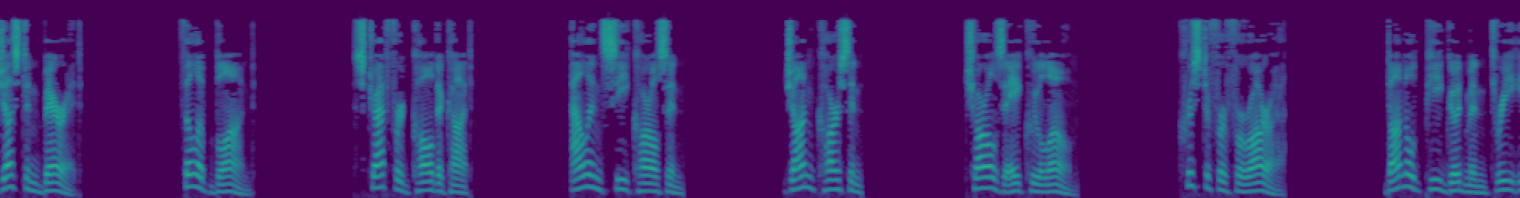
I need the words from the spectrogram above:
Justin Barrett Philip Blond Stratford Caldecott Alan C. Carlson John Carson Charles A. Coulombe Christopher Ferrara Donald P. Goodman III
